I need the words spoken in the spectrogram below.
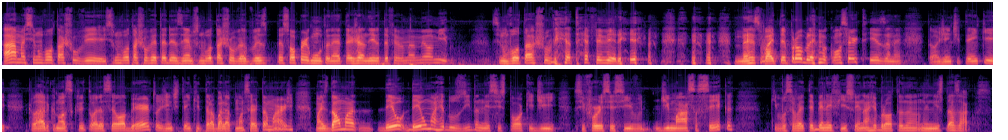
Ah, mas se não voltar a chover, e se não voltar a chover até dezembro, se não voltar a chover, às vezes o pessoal pergunta, né, até janeiro, até fevereiro, meu amigo, se não voltar a chover até fevereiro, né, vai ter problema com certeza, né? Então a gente tem que, claro que o nosso escritório é céu aberto, a gente tem que trabalhar com uma certa margem, mas dá uma, dê, dê uma reduzida nesse estoque de, se for excessivo, de massa seca, que você vai ter benefício aí na rebrota no, no início das águas.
